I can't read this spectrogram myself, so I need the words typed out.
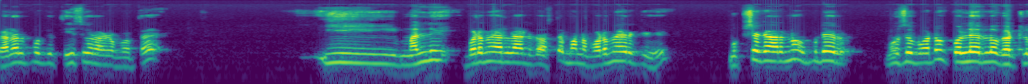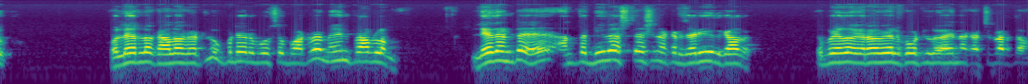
వెడల్పుకి తీసుకురాకపోతే ఈ మళ్ళీ బుడమేరు లాంటిది వస్తే మన బుడమేరుకి ముఖ్య కారణం ఉప్పుటేరు మూసిపోవటం కొల్లేరులో గట్లు. కొల్లేరులో కాలువ గట్లు ఉప్పుటేరు మూసిపోవటమే మెయిన్ ప్రాబ్లం లేదంటే అంత డివాస్టేషన్ అక్కడ జరిగేది కాదు. ఇప్పుడు ఏదో ఇరవై వేల కోట్లు అయినా ఖర్చు పెడతాం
